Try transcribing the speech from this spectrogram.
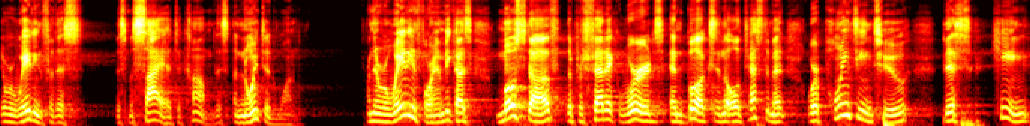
They were waiting for this, this Messiah to come, this anointed one. And they were waiting for him because most of the prophetic words and books in the Old Testament were pointing to this king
